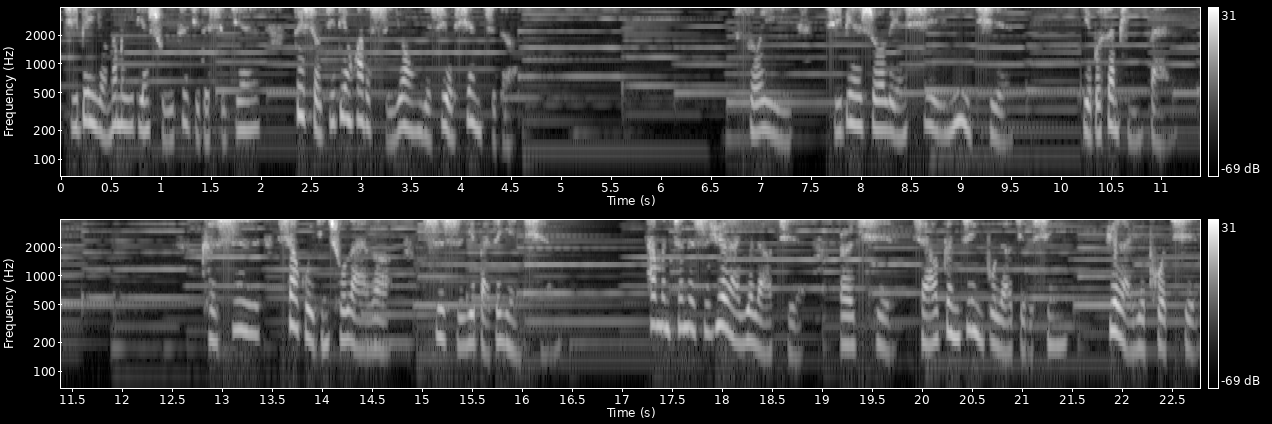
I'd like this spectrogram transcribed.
即便有那么一点属于自己的时间，对手机电话的使用也是有限制的。所以，即便说联系密切，也不算平凡。可是效果已经出来了，事实也摆在眼前，他们真的是越来越了解，而且想要更进一步了解的心越来越迫切。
